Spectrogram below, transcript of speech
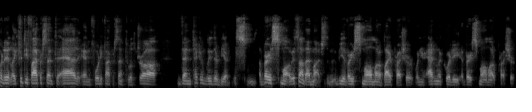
put it like 55% to add and 45% to withdraw, then technically there'd be a, a very small. It's not that much. It would be a very small amount of buy pressure when you're adding liquidity. A very small amount of pressure,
